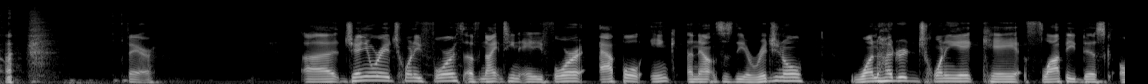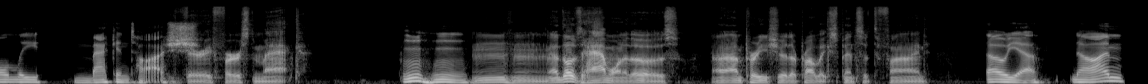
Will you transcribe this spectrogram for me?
Fair. Uh, January 24th of 1984, Apple Inc. announces the original 128K floppy disk only Macintosh. Very first Mac. Mm-hmm. Mm-hmm. I'd love to have one of those. Uh, I'm pretty sure they're probably expensive to find. Oh yeah. No, I'm.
